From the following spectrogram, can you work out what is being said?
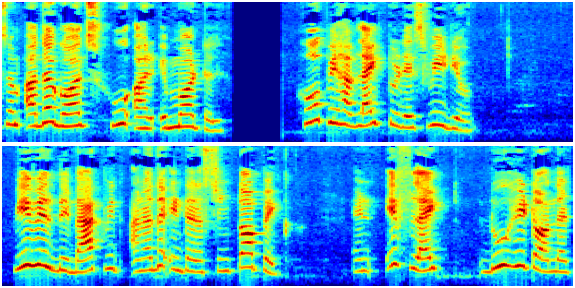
Some other gods who are immortal. Hope you have liked today's video. We will be back with another interesting topic. And if liked, do hit on that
